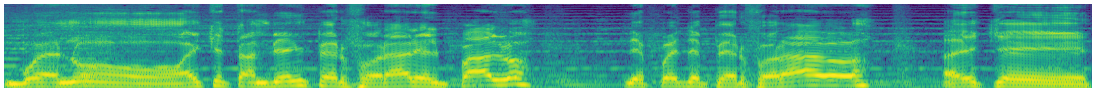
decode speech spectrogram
bueno, hay que también perforar el palo. Después de perforado, hay que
